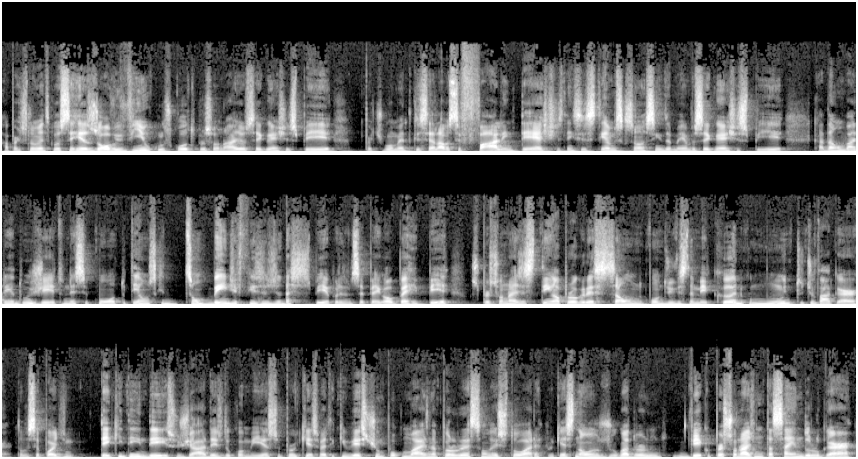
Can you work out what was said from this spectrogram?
a partir do momento que você resolve vínculos com outro personagem, você ganha XP. A partir do momento que, sei lá, você fala em testes, tem sistemas que são assim também, você ganha XP. Cada um varia de um jeito nesse ponto. E tem uns que são bem difíceis de dar XP. Por exemplo, você pegar o PRP, os personagens têm uma progressão do ponto de vista mecânico muito devagar. Então você pode ter que entender isso já desde o começo, porque você vai ter que investir um pouco mais na progressão da história, porque senão o jogador vê que o personagem não está saindo do lugar.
